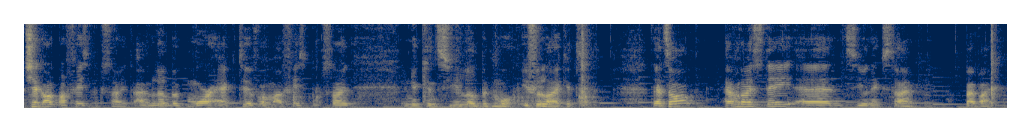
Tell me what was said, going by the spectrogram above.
check out my Facebook site. I'm a little bit more active on my Facebook site and you can see a little bit more if you like it. That's all. Have a nice day and see you next time. Bye bye.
